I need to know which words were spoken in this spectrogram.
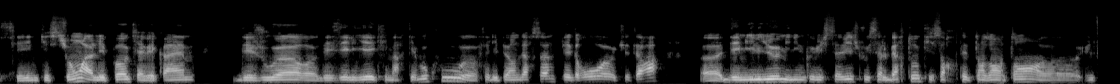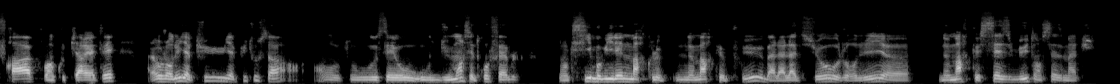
C'est une question. À l'époque, il y avait quand même des joueurs, des ailiers qui marquaient beaucoup, Felipe Anderson, Pedro, etc. des milieux, Milinkovic-Savic, Luis Alberto, qui sortaient de temps en temps une frappe ou un coup de pied arrêté. Alors aujourd'hui, il n'y a, plus, a plus tout ça, ou, ou du moins c'est trop faible. Donc si Immobilier ne marque, ne marque plus, bah, la Lazio aujourd'hui euh, ne marque que 16 buts en 16 matchs.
